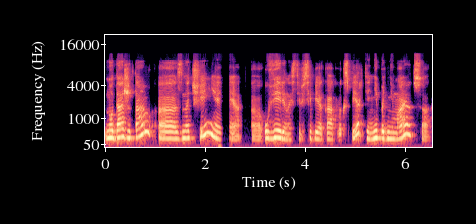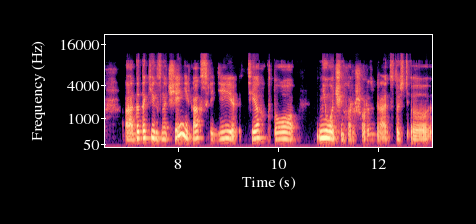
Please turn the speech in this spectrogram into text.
Но даже там э, значения э, уверенности в себе как в эксперте не поднимаются э, до таких значений, как среди тех, кто не очень хорошо разбирается, то есть э,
